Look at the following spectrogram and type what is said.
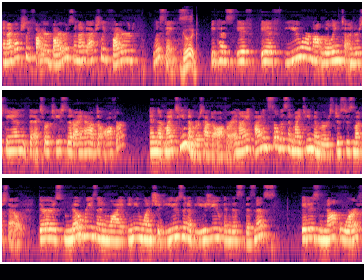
and I've actually fired buyers and I've actually fired listings. good. Because if if you are not willing to understand the expertise that I have to offer and that my team members have to offer, and I, I instill this in my team members just as much so, there is no reason why anyone should use and abuse you in this business. It is not worth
